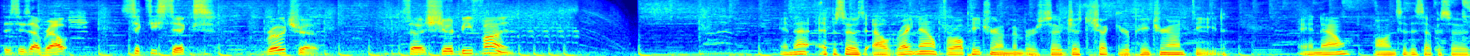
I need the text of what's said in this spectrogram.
this is a Route 66 road trip. So it should be fun. And that episode's out right now for all Patreon members, so just check your Patreon feed. And now, on to this episode.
